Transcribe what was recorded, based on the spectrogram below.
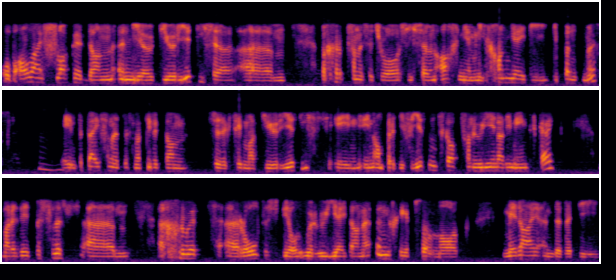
op al daai vlakke dan in jou teoretiese ehm um, begrip van 'n situasie sou in ag neem, nie gaan jy die die punt mis. Hmm. En party van dit is natuurlik dan soos ek sê maar teoreties en en amper die wetenskap van hoe jy na die mens kyk, maar dit het beslis ehm um, 'n groot uh, rol te speel oor hoe jy dan 'n ingreep sal maak met daai individu,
